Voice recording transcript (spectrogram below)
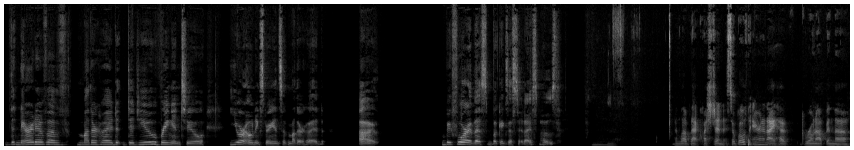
the narrative of motherhood did you bring into your own experience of motherhood uh, before this book existed, I suppose? I love that question. So, both Erin and I have grown up in the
